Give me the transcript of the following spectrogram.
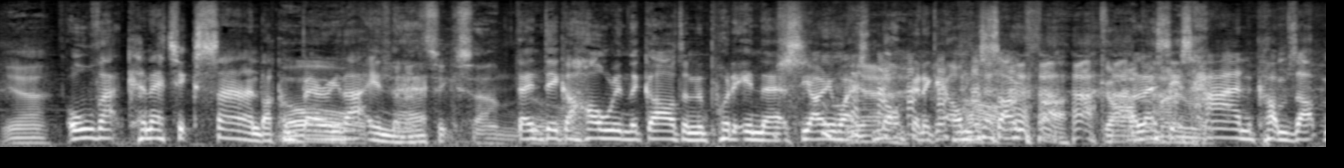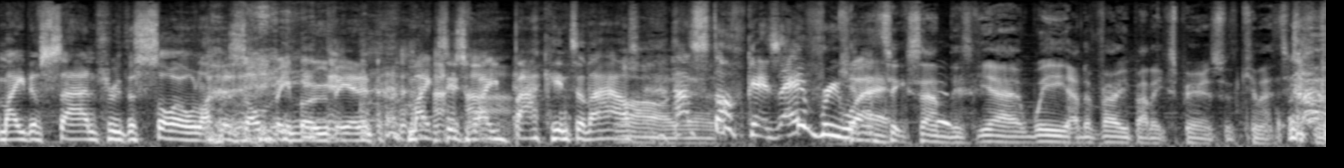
Yeah. All that kinetic sand, I can bury Oh, that in oh, there. kinetic sand, Then dig a oh. hole in the garden and put it in there. It's the only way it's Yeah. not going to get on the sofa. God, unless its hand comes up made of sand through the soil like a zombie movie and makes its way back into the house. Oh, that yeah. stuff gets everywhere. Kinetic sand is yeah. We had a very bad experience with kinetic sand.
